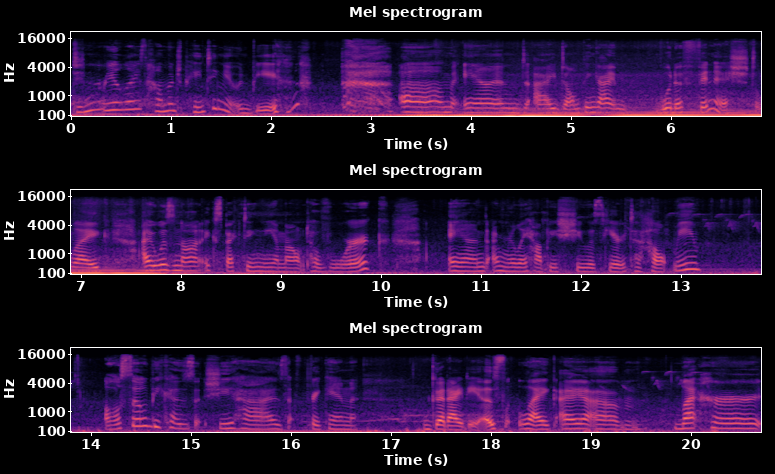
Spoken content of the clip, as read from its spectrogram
didn't realize how much painting it would be. um, and I don't think I would have finished. Like, I was not expecting the amount of work, and I'm really happy she was here to help me. Also, because she has freaking good ideas. Like, I um, let her,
